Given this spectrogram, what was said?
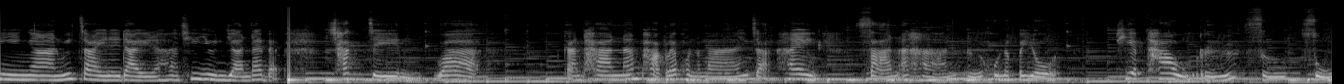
มีงานวิจัยใด ๆนะคะ ที่ยืนยันได้แบบชัดเจนว่าการทานน้ำผักและผลไม้จะให้สารอาหารหรือคุณประโยชน์ เทียบเท่าหรือสูงสูง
